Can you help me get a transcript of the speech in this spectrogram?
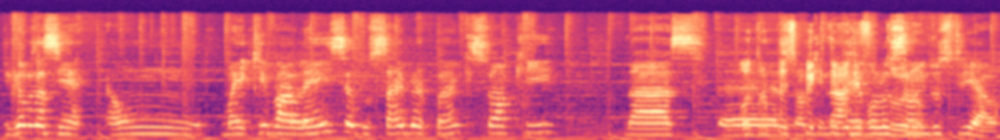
digamos assim, é um, uma equivalência do cyberpunk, só que nas, é, outra perspectiva na Revolução Industrial.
